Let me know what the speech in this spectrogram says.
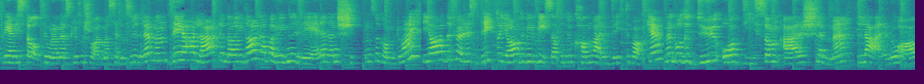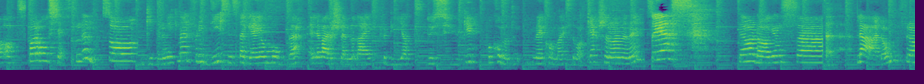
fordi jeg visste alltid hvordan jeg skulle forsvare meg selv og så videre. Men det jeg har lært en dag i dag, er bare å ignorere den skitten som kommer til meg. Ja, det føles dritt, og ja, du vil vise at du kan være dritt tilbake, men både du og de som er slemme, lærer noe av at bare hold kjeften din, så gidder de ikke mer, fordi de synes det er gøy å mobbe eller være slem med deg fordi at du suger på å komme med comebacks tilbake. Skjønner du hva jeg mener? Så yes! Det var dagens uh, lærdom fra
